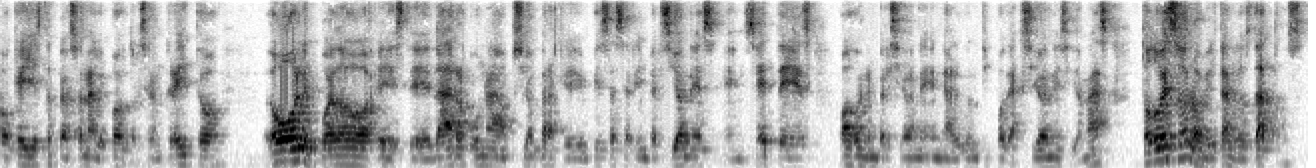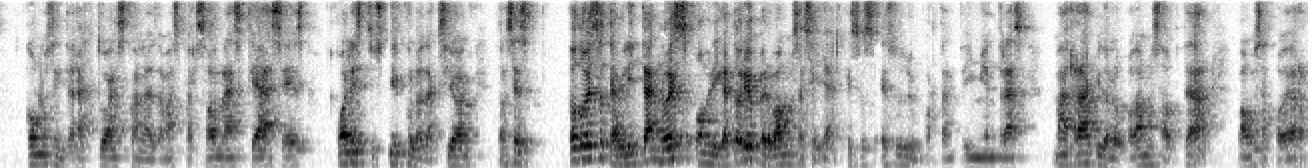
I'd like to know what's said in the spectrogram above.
ok, esta persona le puedo autorizar un crédito o le puedo este, dar una opción para que empiece a hacer inversiones en CETES o hago una inversión en algún tipo de acciones y demás. Todo eso lo habilitan los datos. Cómo se interactúas con las demás personas, qué haces, cuál es tu círculo de acción. Entonces, todo esto te habilita, no es obligatorio, pero vamos hacia allá, eso es, eso es lo importante. Y mientras más rápido lo podamos adoptar, vamos a poder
